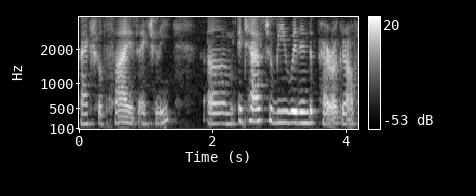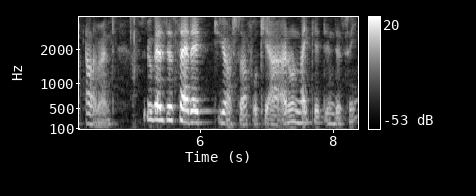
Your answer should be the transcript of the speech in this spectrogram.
actual size actually. Um, it has to be within the paragraph element. So you guys just set it yourself. Okay I, I don't like it in this way.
